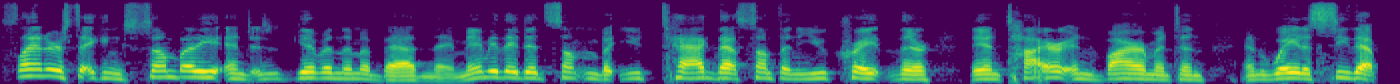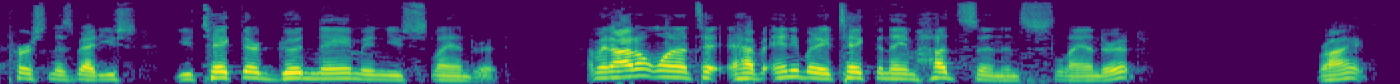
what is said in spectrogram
Slander is taking somebody and just giving them a bad name. Maybe they did something, but you tag that something and you create their, the entire environment and, and way to see that person as bad. You, you take their good name and you slander it. I mean, I don't want to have anybody take the name Hudson and slander it. Right?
